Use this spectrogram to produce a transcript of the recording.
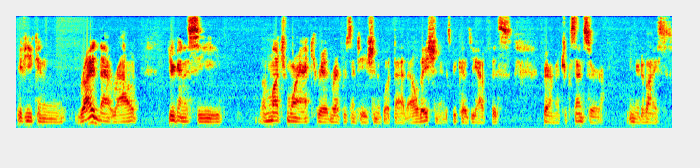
if you can ride that route, you're going to see a much more accurate representation of what that elevation is because you have this barometric sensor in your device.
